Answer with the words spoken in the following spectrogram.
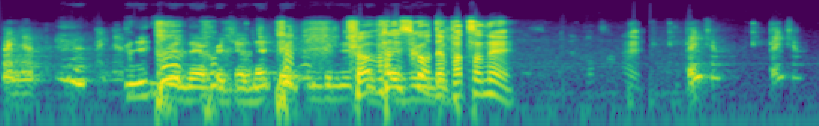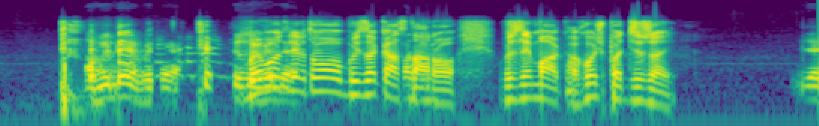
Понятно, понятно. Скажіть сюди, я хочу, дайте я подивлюсь, Що що происходит, це пацани? Пойдем, пойдем. буде. А ви де, ви де? Скажи, Мы ви возле де? твоего бузака старого, возле мака, хочешь подъезжай? Я,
